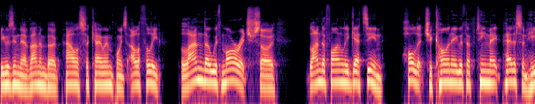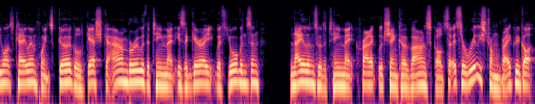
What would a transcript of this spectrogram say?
He was in there. Vandenberg, Powless for KOM points. Alaphilippe, Landa with Mohoric. So Landa finally gets in. Hollett, Ciccone with a teammate Pedersen. He wants KOM points. Gurgel, Geschke, Aramburu with a teammate. Izagirre with Jorgensen. Neilands with a teammate, Craddock, Lutsenko, Varenskov. So it's a really strong break. We've got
